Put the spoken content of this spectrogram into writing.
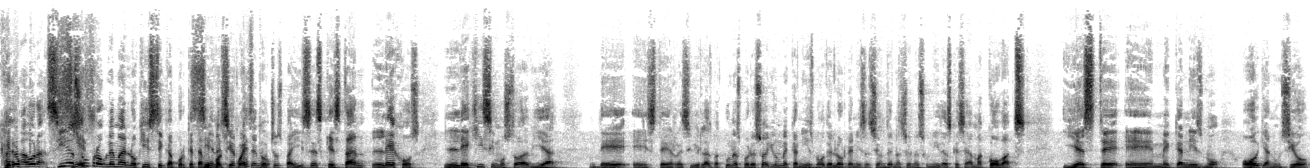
creo ahora sí es, un problema de logística porque también es cierto que hay muchos países que están lejos, lejísimos todavía de este, recibir las vacunas. Por eso hay un mecanismo de la Organización de Naciones Unidas que se llama COVAX. Y este eh, mecanismo hoy anunció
